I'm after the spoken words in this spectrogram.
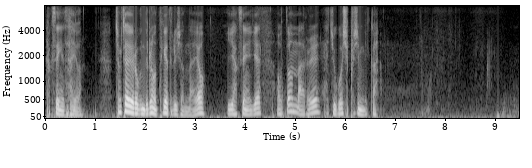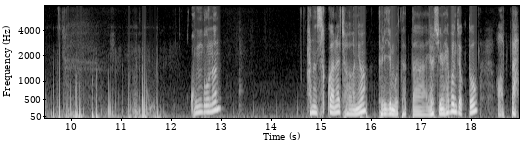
학생의 사연. 청취자 여러분들은 어떻게 들으셨나요? 이 학생에게 어떤 말을 해주고 싶으십니까? 공부는 하는 습관을 전혀 들이지 못했다. 열심히 해본 적도 없다.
